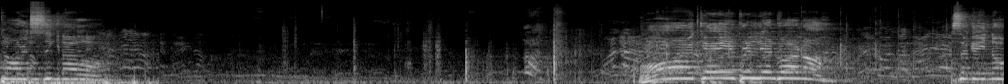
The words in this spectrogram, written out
ball signal. Oh, okay, brilliant one. Once again, no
